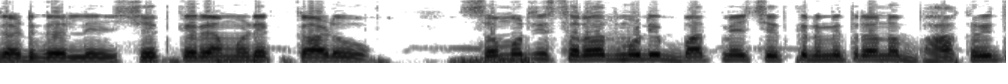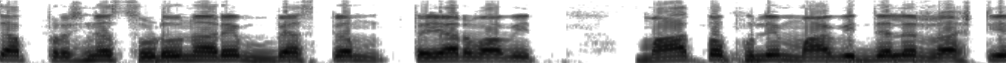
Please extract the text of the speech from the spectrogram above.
गडगडले. शेतकऱ्यामुळे काढो समोरची सर्वात मोठी बातमी शेतकरी मित्रांनो भाकरीचा प्रश्न सोडवणारे अभ्यासक्रम तयार व्हावेत. महात्मा फुले महाविद्यालय राष्ट्रीय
